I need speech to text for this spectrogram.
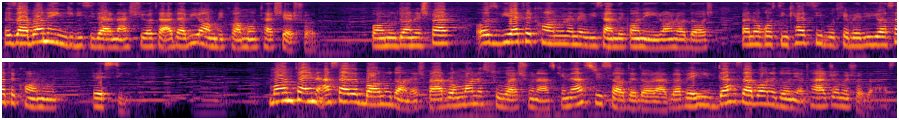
به زبان انگلیسی در نشریات ادبی آمریکا منتشر شد بانو دانشور عضویت کانون نویسندگان ایران را داشت و نخستین کسی بود که به ریاست کانون رسید. مهمترین اثر بانو دانشور رمان سووشون است که نصری ساده دارد و به 17 زبان دنیا ترجمه شده است.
